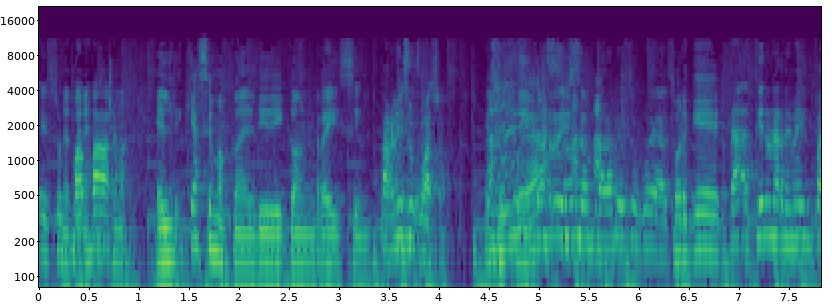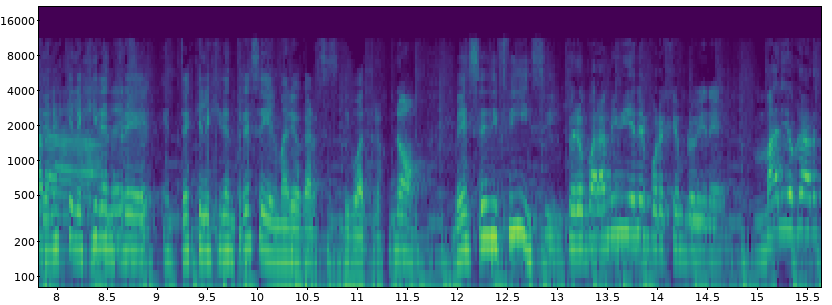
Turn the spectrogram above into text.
eso No va- tenés va- mucho más. El, ¿Qué hacemos con el Diddy Kong Racing? Para mí es un juegazo. ¿Es un El Diddy Kong juegazo? Racing para mí es un juegazo. Porque Está- tiene una remake para. tenés que elegir entre DS. tenés que elegir entre ese y el Mario Kart 64. No. ¿Ves? Es difícil. Pero para mí viene, por ejemplo, viene Mario Kart,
